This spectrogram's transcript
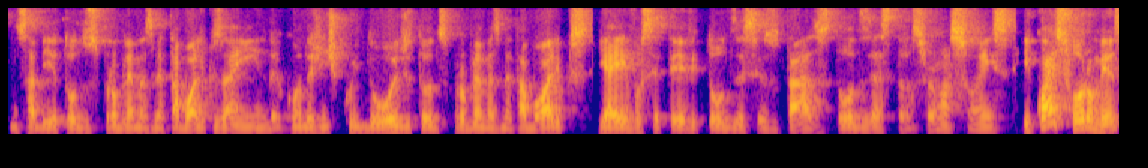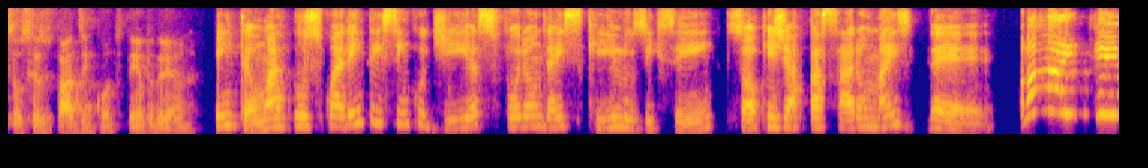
não sabia todos os problemas metabólicos ainda, quando a gente cuidou de todos os problemas metabólicos, e aí você teve todos esses resultados, todas essas transformações. E quais foram mesmo seus resultados em quanto tempo, Adriana? Então, os 45 dias foram 10 quilos e 100, só que já passaram mais, é, Ai, que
